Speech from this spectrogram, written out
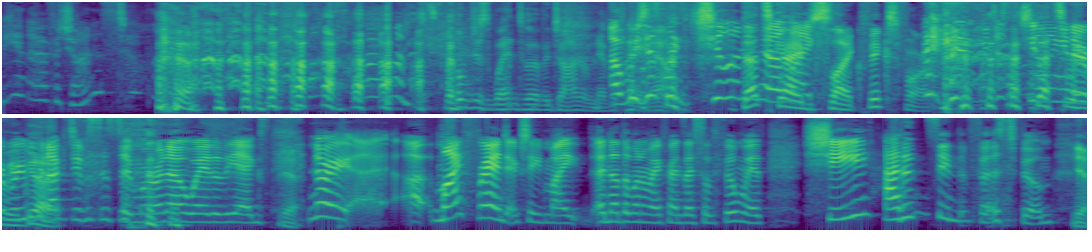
we in her vagina still? Like, what the fuck's going on?" This film just went to her vagina and never Are we came just out. like chilling? That's in her, like, Gabe's like, fix for it. we're just chilling That's in her where we go. reproductive system. We're on our way to the eggs. Yeah. No, uh, uh, my friend, actually, my another one of my friends I saw the film with, she hadn't seen the first film. yeah,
